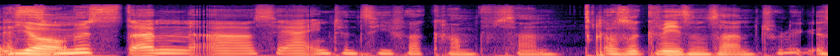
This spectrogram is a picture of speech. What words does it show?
Es ja, müsste ein äh, sehr intensiver Kampf sein. Also gewesen sein, Entschuldige.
